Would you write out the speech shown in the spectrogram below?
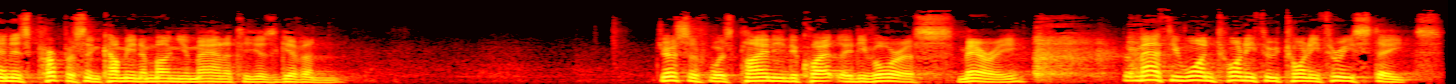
and his purpose in coming among humanity is given. Joseph was planning to quietly divorce Mary, but Matthew 1 20 through 23 states,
